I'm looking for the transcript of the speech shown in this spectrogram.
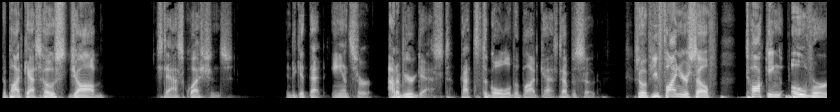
the podcast host's job is to ask questions and to get that answer out of your guest. That's the goal of the podcast episode. So if you find yourself talking over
